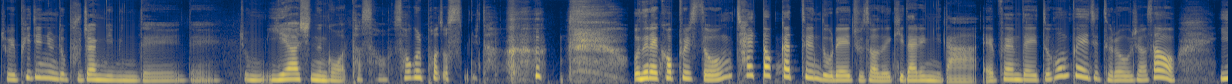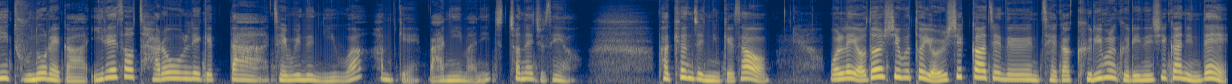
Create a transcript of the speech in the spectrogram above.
저희 피디님도 부장님인데, 네, 좀 이해하시는 것 같아서 석을 퍼졌습니다. 오늘의 커플송 찰떡 같은 노래 주선을 기다립니다. FM데이트 홈페이지 들어오셔서 이 두 노래가 이래서 잘 어울리겠다 재미있는 이유와 함께 많이 많이 추천해 주세요. 박현진님께서 원래 8시부터 10시까지는 제가 그림을 그리는 시간인데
